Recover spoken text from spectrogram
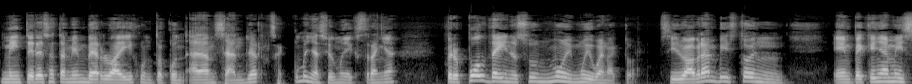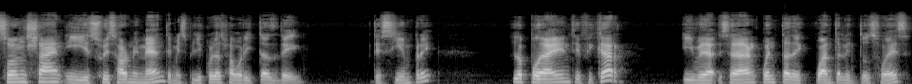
me interesa también verlo ahí junto con Adam Sandler. O sea, combinación muy extraña. Pero Paul Dano es un muy, muy buen actor. Si lo habrán visto en, en Pequeña Miss Sunshine y Swiss Army Man, de mis películas favoritas de, de siempre, lo podrán identificar y se darán cuenta de cuán talentoso es.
